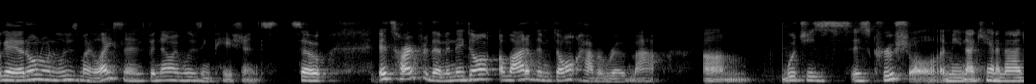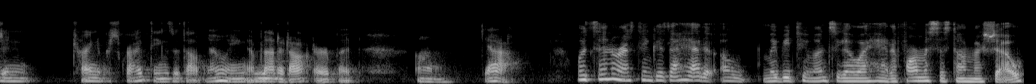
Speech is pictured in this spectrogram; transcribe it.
okay, I don't want to lose my license, but now I'm losing patients. So it's hard for them, and they don't. A lot of them don't have a roadmap. Um, which is is crucial. I mean, I can't imagine trying to prescribe things without knowing. I'm not a doctor, but um, yeah. What's interesting because I had oh maybe two months ago I had a pharmacist on my show,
